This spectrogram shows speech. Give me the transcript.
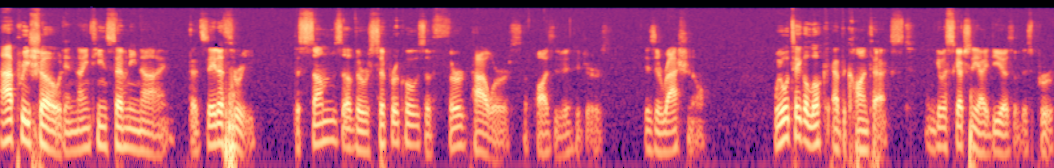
Apéry showed in 1979 that zeta 3, the sums of the reciprocals of third powers of positive integers, is irrational. We will take a look at the context and give a sketch of the ideas of this proof.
